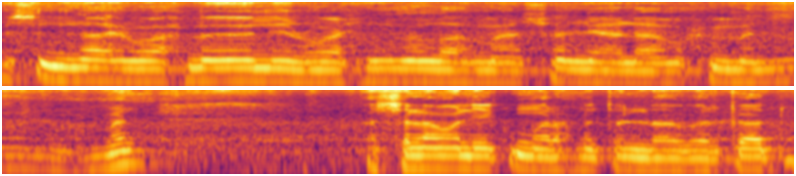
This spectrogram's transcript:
بسم اللہ الرحمن الرحیم اللہ صلی علی محمد محمد السلام علیکم ورحمۃ اللہ وبرکاتہ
